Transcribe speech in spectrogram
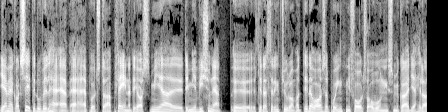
Ja, men jeg kan godt se, at det du vil have er, er, er på et større plan, og det er også mere, øh, det er mere visionært. Øh, det er der slet ingen tvivl om. Og det der jo også er pointen i forhold til overvågning, som jo gør, at jeg heller...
